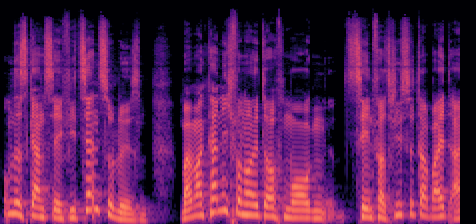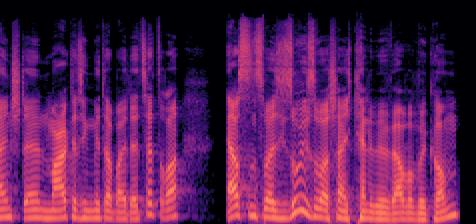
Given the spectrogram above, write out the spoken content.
um das Ganze effizient zu lösen? Weil man kann nicht von heute auf morgen 10 Vertriebsmitarbeiter einstellen, Marketingmitarbeiter etc. Erstens, weil sie sowieso wahrscheinlich keine Bewerber bekommen.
